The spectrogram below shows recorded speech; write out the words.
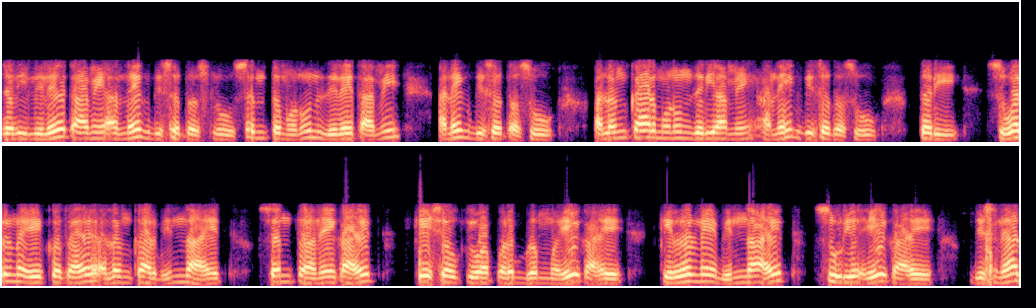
जरी लिलेत आम्ही अनेक दिसत असलो संत म्हणून लिलेत आम्ही अनेक दिसत असू अलंकार म्हणून जरी आम्ही अनेक दिसत असू तरी सुवर्ण एकच आहे अलंकार भिन्न आहेत संत अनेक आहेत केशव किंवा परब्रह्म एक आहे किरणे भिन्न आहेत सूर्य एक आहे. दिसण्यात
